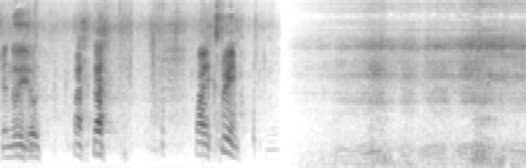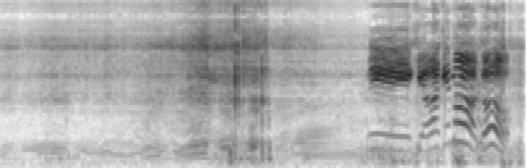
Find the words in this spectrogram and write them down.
Scendo io. Dai. Vai, extreme. Minchia, ma che moto!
